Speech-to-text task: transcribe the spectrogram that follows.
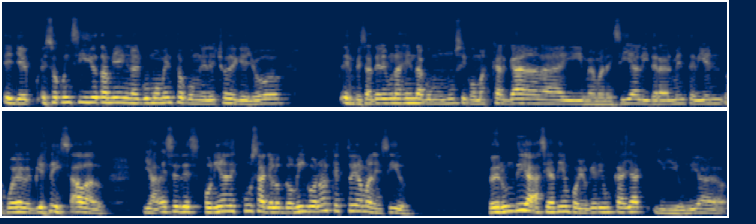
eh, eso coincidió también en algún momento con el hecho de que yo empecé a tener una agenda como músico más cargada y me amanecía literalmente bien jueves, viernes y sábado. Y a veces ponía de excusa que los domingos no es que estoy amanecido. Pero un día, hacía tiempo, yo quería un kayak y un día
